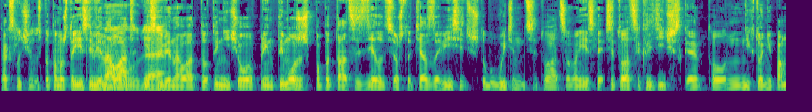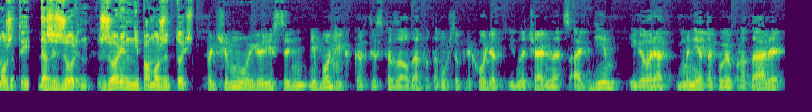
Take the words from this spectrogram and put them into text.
так случилось. Потому что если виноват, Ну, да. если виноват, то ты ничего, ты можешь попытаться сделать все, что от тебя зависит, чтобы вытянуть ситуацию. Но если ситуация критическая, то никто не поможет. И даже Жорин, Жорин не поможет точно. Почему юристы не боги, как ты сказал, да? Потому что приходят изначально с одним и говорят, мне такое продали,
